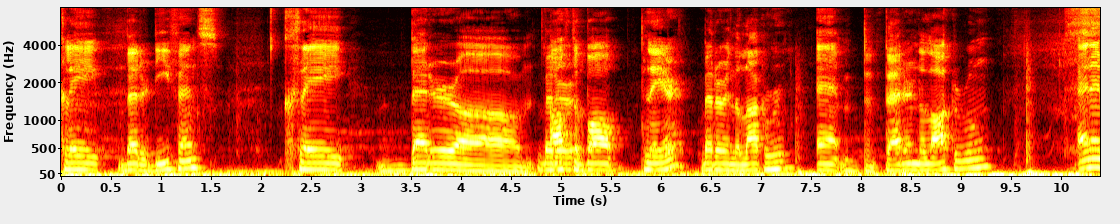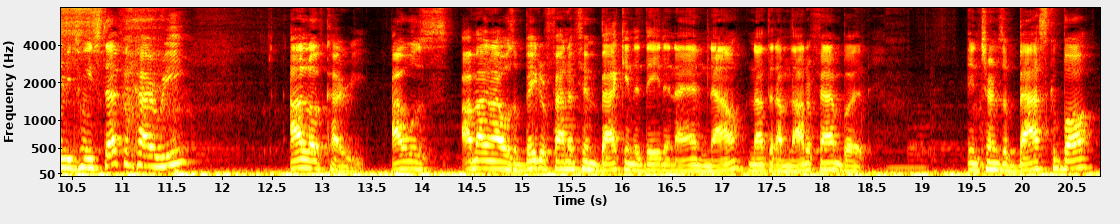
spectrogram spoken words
Klay better defense. Klay better, um, Better- off the ball player Better in the locker room. and b- better in the locker room. And then between Steph and Kyrie, I love Kyrie. I was I'm not gonna I was a bigger fan of him back in the day than I am now. Not that I'm not a fan, but in terms of basketball,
